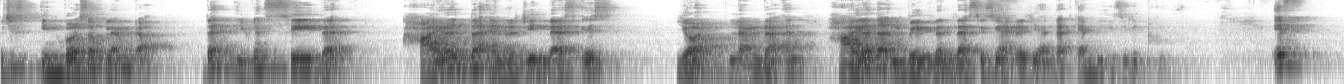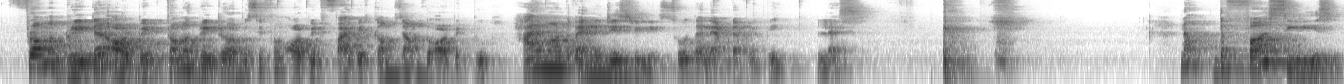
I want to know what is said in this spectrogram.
which is inverse of lambda, then you can say that higher the energy, less is your lambda and higher the wavelength, less is your energy and that can be easily proved. If from a greater orbit, from a greater orbit, say from orbit 5 it comes down to orbit 2, high amount of energy is released. So the lambda will be less. Now, the first series,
